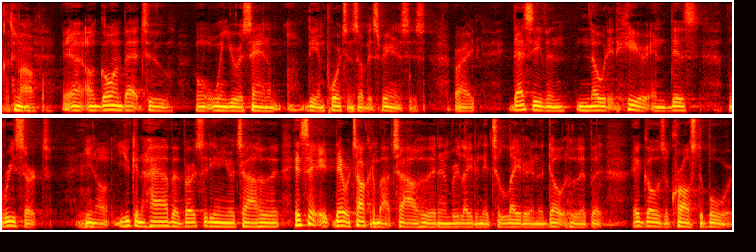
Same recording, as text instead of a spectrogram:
That's powerful. Yeah, uh, going back to when you were saying uh, the importance of experiences, right? That's even noted here in this research. Mm-hmm. You know, you can have adversity in your childhood. It's it, they were talking about childhood and relating it to later in adulthood, but it goes across the board.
